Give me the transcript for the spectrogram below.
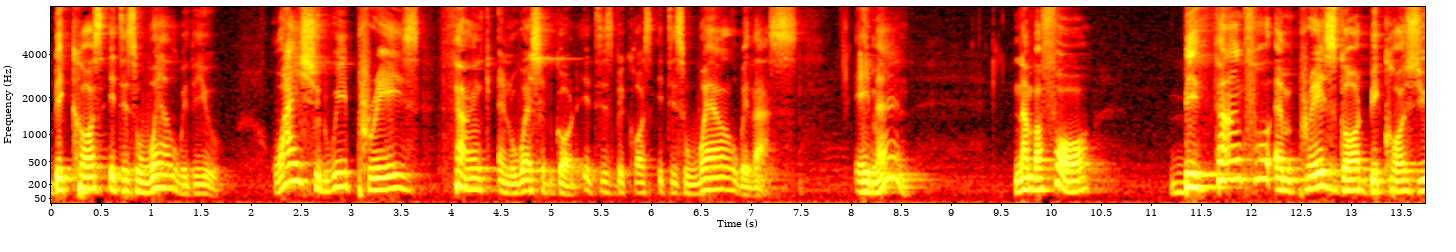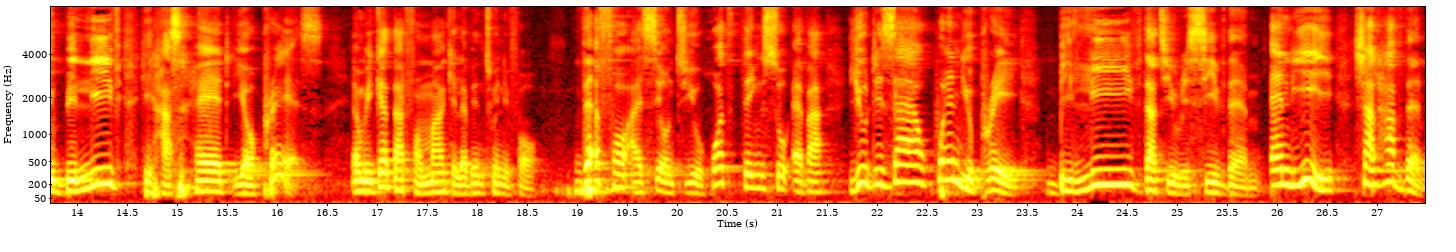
Because it is well with you. Why should we praise, thank, and worship God? It is because it is well with us. Amen. Number four, be thankful and praise God because you believe He has heard your prayers. And we get that from Mark 11 24. Therefore, I say unto you, what things soever you desire when you pray, believe that you receive them, and ye shall have them.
